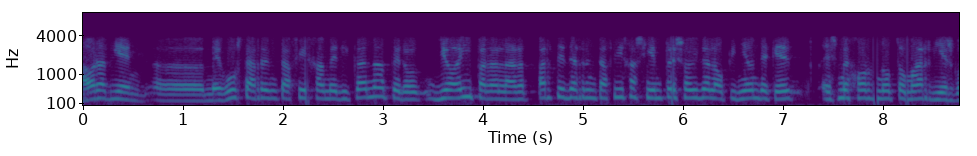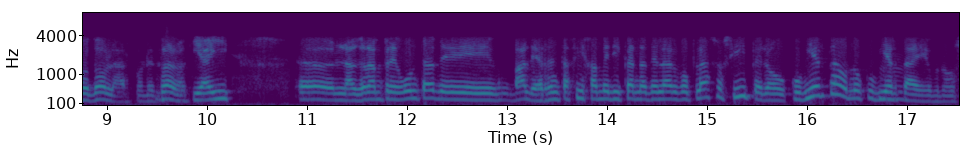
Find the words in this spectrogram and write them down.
Ahora bien, me gusta renta fija americana, pero yo ahí para la parte de renta fija siempre soy de la opinión de que es mejor no tomar riesgo dólar, porque claro, aquí hay eh, la gran pregunta de, vale, renta fija americana de largo plazo, sí, pero ¿cubierta o no cubierta euros?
